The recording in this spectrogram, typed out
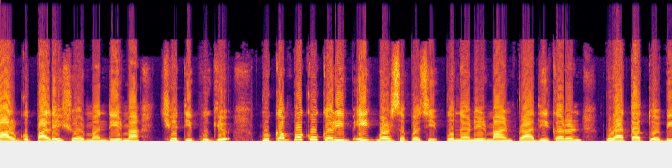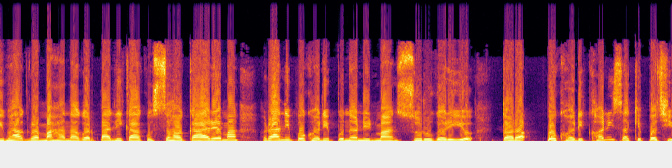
बाल गोपालेश्वर मन्दिरमा क्षति पुग्यो। भूकम्पको करिब एक वर्षपछि पुनर्निर्माण प्राधिकरण पुरातत्व विभाग र महानगरपालिकाको सहकार्यमा रानी पोखरी पुनर्निर्माण सुरु गरियो। तर पोखरी खनिसकेपछि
